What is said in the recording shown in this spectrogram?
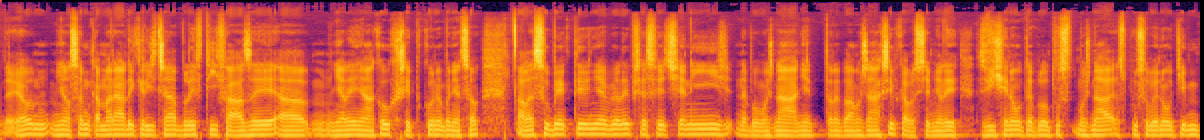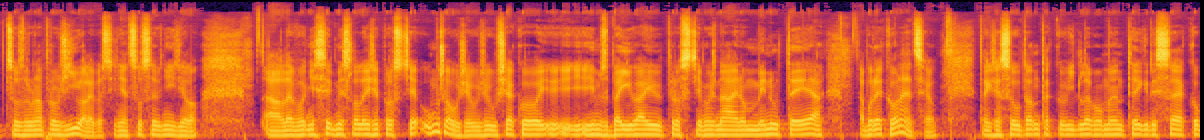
jo, měl jsem kamarády, kteří třeba byli v té fázi a měli nějakou chřipku nebo něco, ale subjektivně byli přesvědčení, nebo možná ani to nebyla možná chřipka, prostě měli zvýšenou teplotu, možná způsobenou tím, co zrovna prožívali, prostě něco se v nich dělo. Ale oni si mysleli, že prostě umřou, že, že už jako jim zbývají prostě možná jenom minuty a, a bude konec. Jo. Takže jsou tam takovýhle momenty, kdy se jako,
